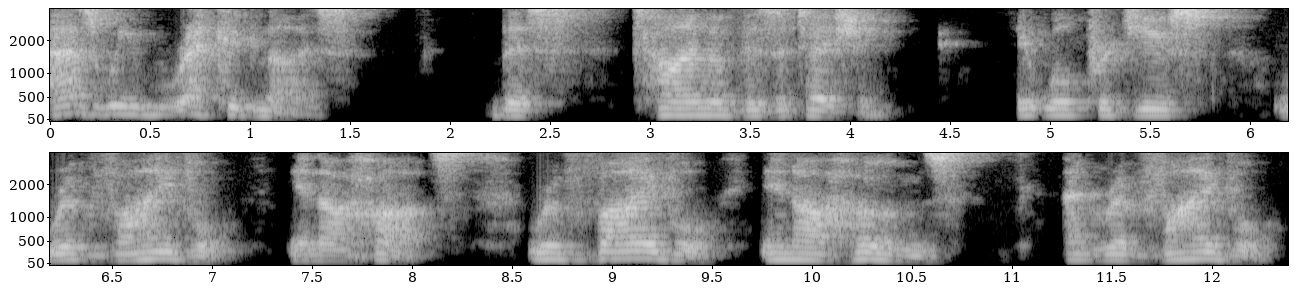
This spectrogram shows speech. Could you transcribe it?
as we recognize this time of visitation, it will produce revival in our hearts, revival in our homes, and revival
